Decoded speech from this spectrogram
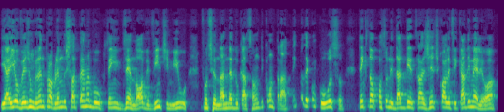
E aí eu vejo um grande problema no estado de Pernambuco. Tem 19, 20 mil funcionários na educação de contrato. Tem que fazer concurso, tem que dar oportunidade de entrar gente qualificada e melhor. Ou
